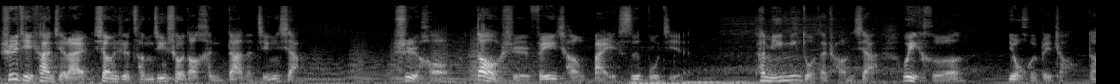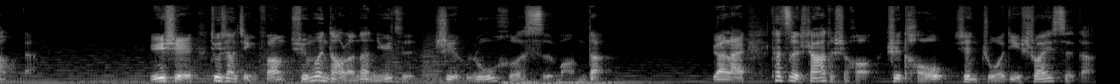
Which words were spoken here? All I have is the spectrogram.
尸体看起来像是曾经受到很大的惊吓。事后，道士非常百思不解，他明明躲在床下，为何又会被找到呢？于是就向警方询问到了那女子是如何死亡的。原来她自杀的时候是头先着地摔死的。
